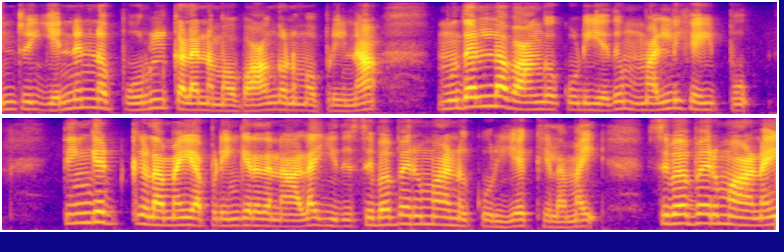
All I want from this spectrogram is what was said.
இன்று என்னென்ன பொருட்களை நம்ம வாங்கணும் அப்படின்னா முதல்ல வாங்கக்கூடியது மல்லிகைப்பூ. திங்கட்கிழமை அப்படிங்கிறதுனால இது சிவபெருமானுக்குரிய கிழமை. சிவபெருமானை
